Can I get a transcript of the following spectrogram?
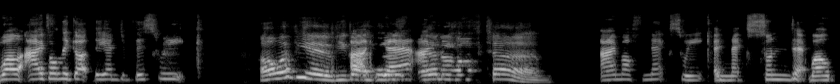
Well, I've only got the end of this week. Oh, have you? Have you got Uh, yeah, I'm early half term? I'm off next week and next Sunday. Well,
